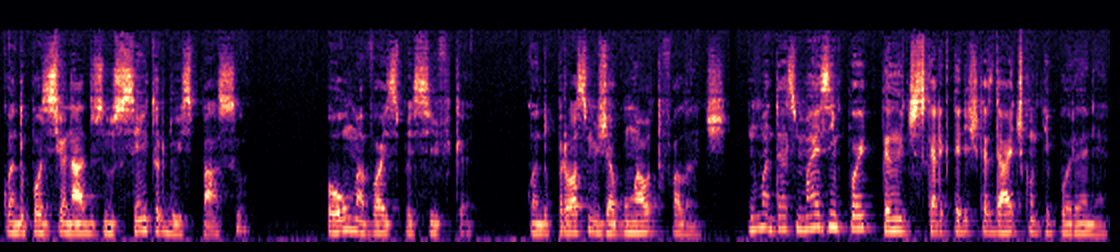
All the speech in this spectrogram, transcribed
quando posicionados no centro do espaço, ou uma voz específica, quando próximos de algum alto-falante. Uma das mais importantes características da arte contemporânea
